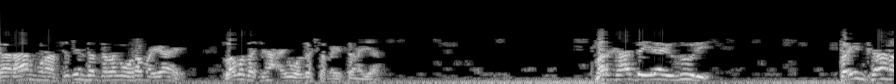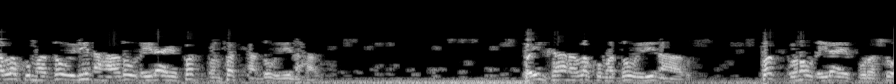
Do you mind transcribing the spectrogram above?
gaar ahaan munaafiqiinta hadda laga warramayaahe labada dhinac ay ugaga shaqaysanayaan. Marka hadda ilaahay wuxuu yidhi fa in kaana lakum haddou idiin ahaadow dha ilaahay fatxun fatx haddou idiin ahaado fa in kaana lakum haddou idiin ahaado fatxunow dha ilaahay furasho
